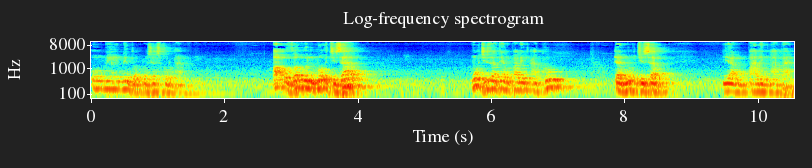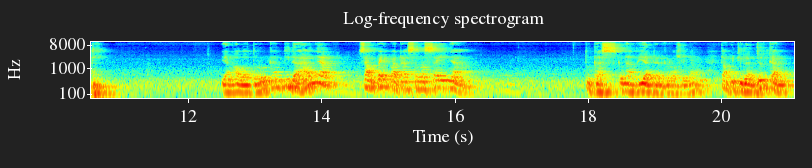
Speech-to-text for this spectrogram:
oh ini tuh proses Quran ini. A'zamul mu'jizat. Mukjizat yang paling agung dan mukjizat yang paling abadi. Yang Allah turunkan tidak hanya sampai pada selesainya tugas kenabian dan kerasulan, tapi dilanjutkan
